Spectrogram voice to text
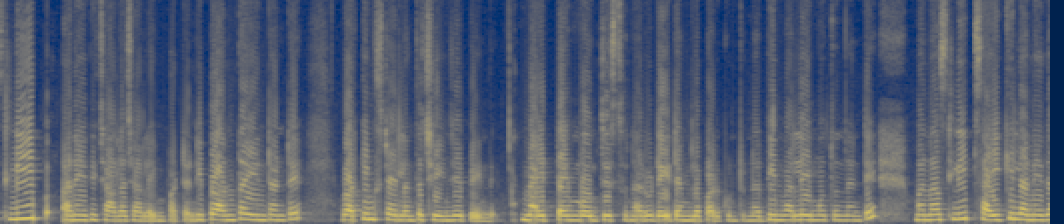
స్లీప్ అనేది చాలా చాలా ఇంపార్టెంట్ ఇప్పుడు అంతా ఏంటంటే వర్కింగ్ స్టైల్ అంతా చేంజ్ అయిపోయింది. నైట్ టైం వర్క్ చేస్తున్నారు డే టైంలో పడుకుంటున్నారు. దీనివల్ల ఏమవుతుందంటే మన స్లీప్ సైకిల్ అనేది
